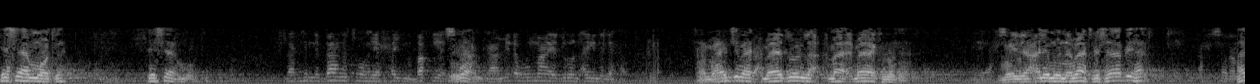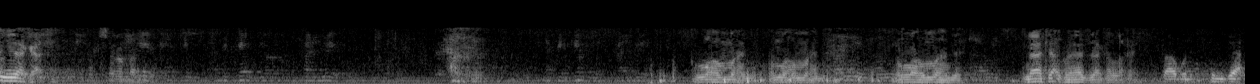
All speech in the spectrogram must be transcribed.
يسام موته. يسام موته. لكن بانت وهي حي وبقي ساعة نعم. كاملة وما يدرون أين ذهب ما يدرون ما يدرون لا ما, ما يأكلونها. وإذا علموا أن مات بسببها هذه زكاة أحسن الله. اللهم اهده اللهم اهده اللهم اهده لا تأكل هذا جزاك الله خير. باب الاستنجاء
